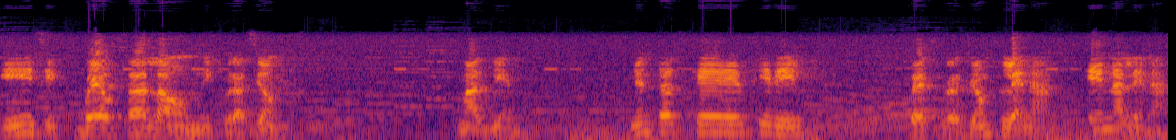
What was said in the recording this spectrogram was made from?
Y sí, voy a usar la omnicuración. Más bien. Mientras que Kirill resurrección plena en Alena.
